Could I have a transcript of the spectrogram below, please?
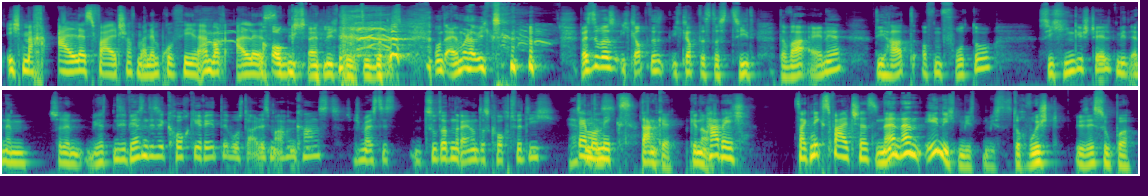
ich mache alles falsch auf meinem Profil, einfach alles. augenscheinlich, tust du das. Und einmal habe ich gesagt, weißt du was, ich glaube, dass, ich glaub, dass das zieht. Da war eine, die hat auf dem Foto sich hingestellt mit einem, so einem, wie, heißen diese Kochgeräte, wo du alles machen kannst? Du schmeißt die Zutaten rein und das kocht für dich. Thermomix. Danke, genau. Habe ich. Sag nichts Falsches. Nein, nein, eh nicht. Mir ist doch wurscht. Das ist eh super.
